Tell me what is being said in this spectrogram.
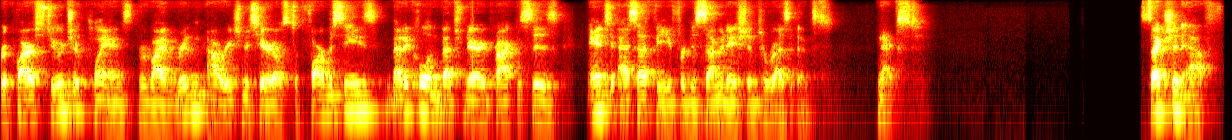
require stewardship plans to provide written outreach materials to pharmacies, medical and veterinary practices, and to SFE for dissemination to residents. Next. Section F,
